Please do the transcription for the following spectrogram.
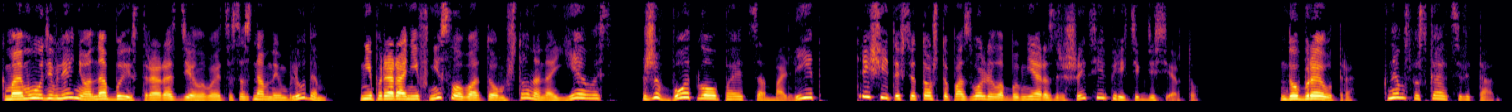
К моему удивлению, она быстро разделывается с основным блюдом, не проронив ни слова о том, что она наелась, живот лопается, болит, трещит и все то, что позволило бы мне разрешить ей перейти к десерту. «Доброе утро!» К нам спускается Витан.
